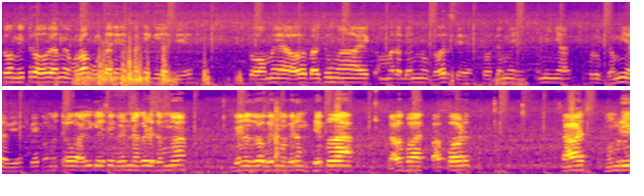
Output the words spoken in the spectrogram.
તો મિત્રો, હવે અમે વળાંગ ઉતારીને થાકી ગયા છીએ. તો અમે હવે બાજુમાં એક અમારા બેનનું ઘર છે. તો તમે, અમે અહીંયા થોડુંક જમી આવીએ. તો મિત્રો, આવી ગયા છે બેનના ઘરે જમવા. બેનો જો ગરમા ગરમ થેપલા, દાળ ભાત, પાપડ, છાશ, મમરી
